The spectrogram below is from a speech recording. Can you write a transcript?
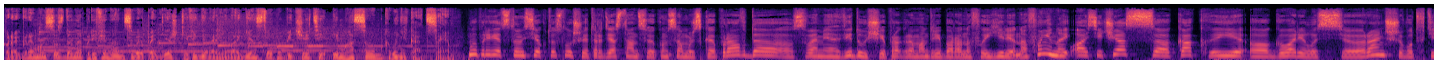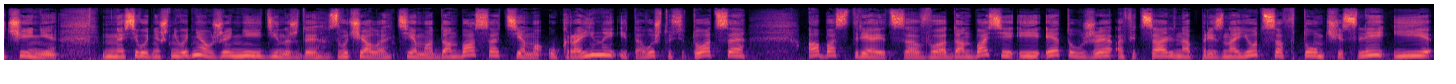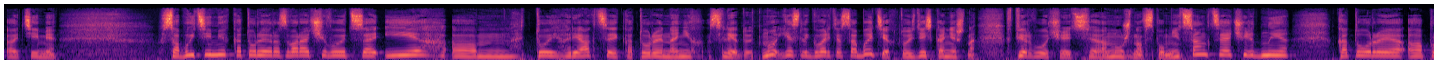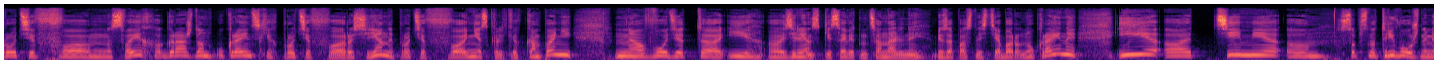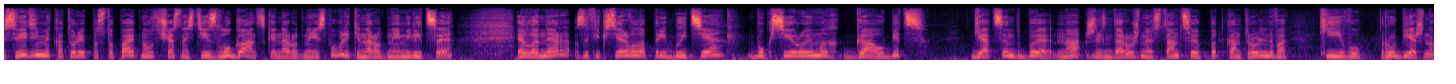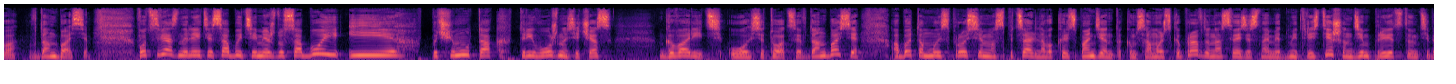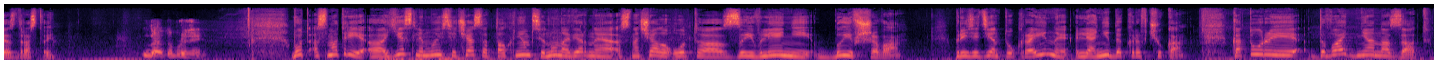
Программа создана при финансовой поддержке Федерального агентства по печати и массовым коммуникациям. Мы приветствуем всех, кто слушает радиостанцию «Комсомольская правда». С вами ведущие программы Андрей Баранов и Елена Афонина. А сейчас, как и э, говорилось раньше, вот в течение сегодняшнего дня уже не единожды звучала тема Донбасса, тема Украины и того, что ситуация обостряется в Донбассе, и это уже официально признается, в том числе и э, теми событиями, которые разворачиваются, и эм, той реакцией, которая на них следует. Но если говорить о событиях, то здесь, конечно, в первую очередь нужно вспомнить санкции очередные, которые э, против э, своих граждан украинских, против россиян и против нескольких компаний вводит э, и э, Зеленский Совет национальной безопасности и обороны Украины, и э, теми, эм, собственно, тревожными сведениями, которые поступают, ну вот в частности, из Луганской Народной Республики, Народная милиция. ЛНР зафиксировала прибытие буксируемых гаубиц «Гиацинт-Б» на железнодорожную станцию подконтрольного Киеву Рубежного в Донбассе. Вот связаны ли эти события между собой и почему так тревожно сейчас говорить о ситуации в Донбассе. Об этом мы спросим специального корреспондента «Комсомольской правды». На связи с нами Дмитрий Стешин. Дим, приветствуем тебя. Здравствуй. Да, добрый день. Вот а, смотри, а, если мы сейчас оттолкнемся, ну, наверное, сначала от а, заявлений бывшего президента Украины Леонида Кравчука, который два дня назад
